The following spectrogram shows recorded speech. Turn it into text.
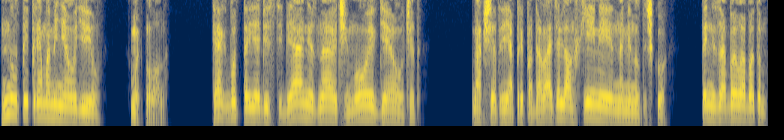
«Ну, ты прямо меня удивил», — хмыкнул он. «Как будто я без тебя не знаю, чему и где учат. Вообще-то я преподаватель алхимии, на минуточку. Ты не забыл об этом?»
